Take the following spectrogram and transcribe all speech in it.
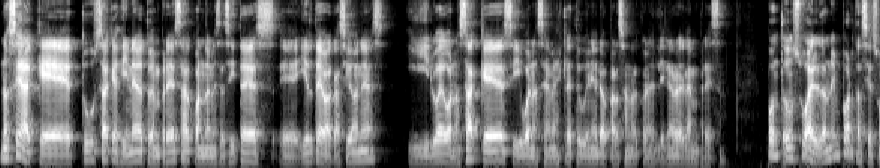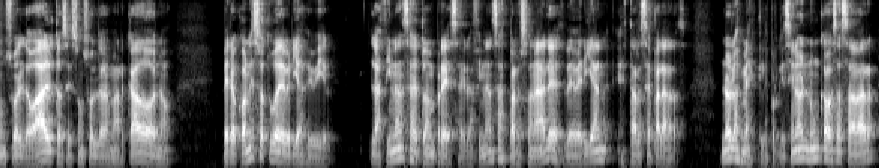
no sea que tú saques dinero de tu empresa cuando necesites eh, irte de vacaciones y luego no saques y bueno, se mezcle tu dinero personal con el dinero de la empresa. Ponte un sueldo, no importa si es un sueldo alto, si es un sueldo de mercado o no. Pero con eso tú deberías vivir. Las finanzas de tu empresa y las finanzas personales deberían estar separadas. No los mezcles, porque si no nunca vas a saber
